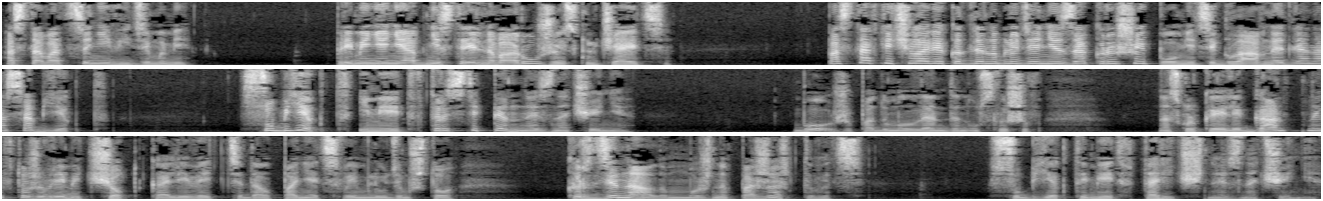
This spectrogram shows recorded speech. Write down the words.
оставаться невидимыми. Применение огнестрельного оружия исключается. Поставьте человека для наблюдения за крышей, помните, главное для нас — объект. Субъект имеет второстепенное значение. «Боже», — подумал Лэндон, услышав, насколько элегантно и в то же время четко Оливетти дал понять своим людям, что кардиналом можно пожертвовать. Субъект имеет вторичное значение.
